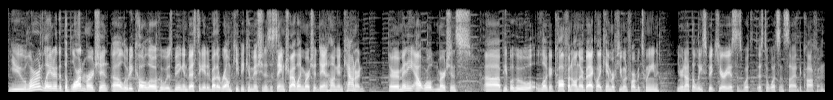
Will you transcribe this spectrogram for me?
You learned later that the blonde merchant, uh, Ludicolo, who was being investigated by the Realm Keeping Commission, is the same traveling merchant Dan Heng encountered. There are many outworld merchants. Uh, people who lug a coffin on their back like him are few and far between. You're not the least bit curious as, what, as to what's inside the coffin.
